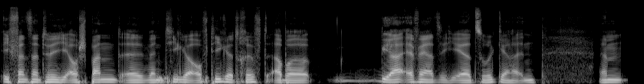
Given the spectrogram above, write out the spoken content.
ich fand es natürlich auch spannend, äh, wenn Tiger auf Tiger trifft, aber ja, FR hat sich eher zurückgehalten. Ähm,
